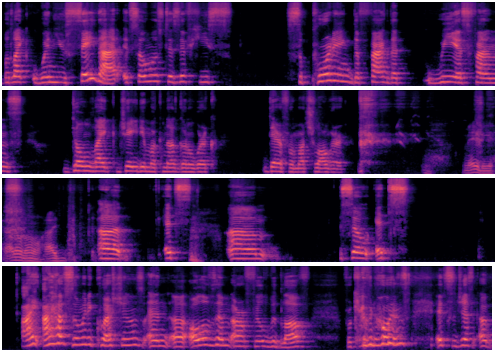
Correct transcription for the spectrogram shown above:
but like when you say that it's almost as if he's supporting the fact that we as fans don't like JD McNutt gonna work there for much longer. Maybe I don't know. I uh, it's um, so it's I I have so many questions and uh, all of them are filled with love for Kevin Owens. It's just uh,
